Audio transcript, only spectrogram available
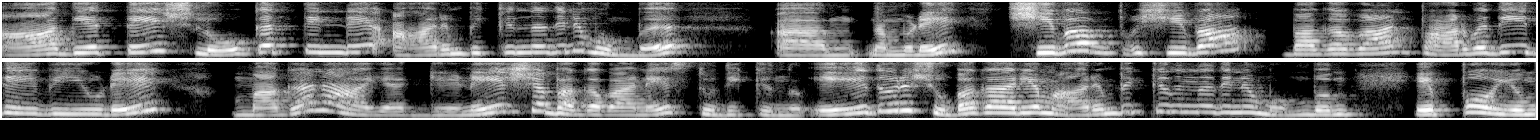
ആദ്യത്തെ ശ്ലോകത്തിന്റെ ആരംഭിക്കുന്നതിന് മുമ്പ് നമ്മുടെ ശിവ ശിവ ഭഗവാൻ പാർവതി ദേവിയുടെ മകനായ ഗണേശ ഭഗവാനെ സ്തുതിക്കുന്നു. ഏതൊരു ശുഭകാര്യം ആരംഭിക്കുന്നതിന് മുമ്പും എപ്പോഴും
